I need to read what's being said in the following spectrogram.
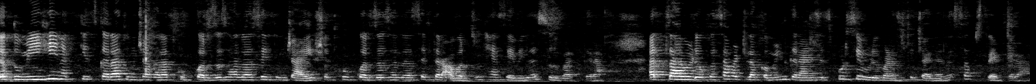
तर तुम्हीही नक्कीच करा तुमच्या घरात खूप कर्ज झालं असेल तुमच्या आयुष्यात खूप कर्ज झालं असेल तर आवर्जून ह्या सेवेला सुरुवात करा. आजचा हा व्हिडिओ कसा वाटला कमेंट करा आणि पुढचे व्हिडिओ पाहण्यासाठी चॅनलला सबस्क्राईब करा.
